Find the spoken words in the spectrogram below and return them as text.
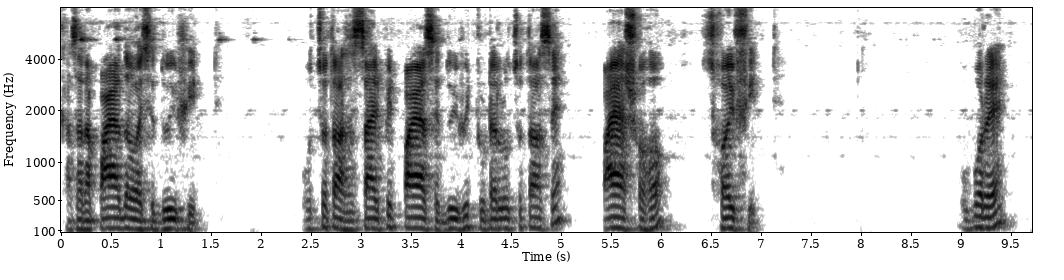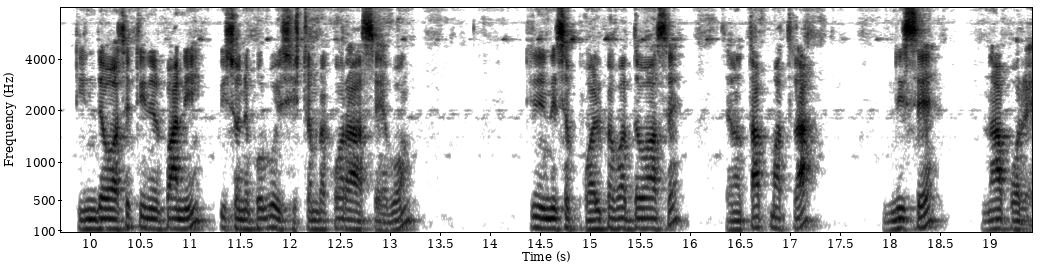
খাঁচারা পায়া দেওয়া আছে দুই ফিট উচ্চতা আছে চার ফিট পায়া আছে দুই ফিট টোটাল উচ্চতা আছে পায়া সহ ছয় ফিট উপরে টিন দেওয়া আছে, টিনের পানি পিছনে পড়ব এই সিস্টেমটা করা আছে এবং টিনের নিচে ফয়েল পেপার দেওয়া আছে যেন তাপমাত্রা নিচে না পড়ে।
